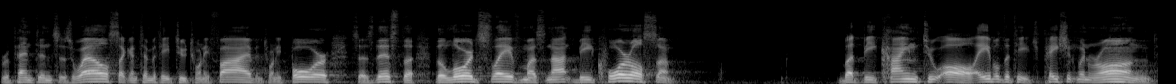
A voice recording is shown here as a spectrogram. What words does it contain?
repentance as well. 2 Timothy 2.25 and 24 says this, the, the Lord's slave must not be quarrelsome, but be kind to all, able to teach, patient when wronged,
